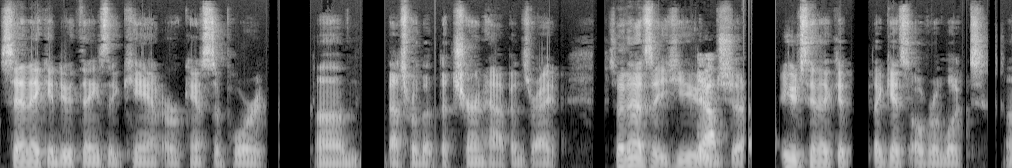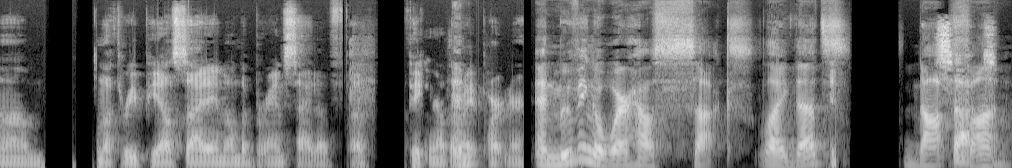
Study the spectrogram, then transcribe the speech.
saying they can do things they can't or can't support. Um, that's where the, the, churn happens, right? So I think that's a huge, yeah. uh, huge thing that, get, that gets overlooked um, on the 3PL side and on the brand side of, of picking out the and, right partner. And moving a warehouse sucks. Like that's it not sucks. fun.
